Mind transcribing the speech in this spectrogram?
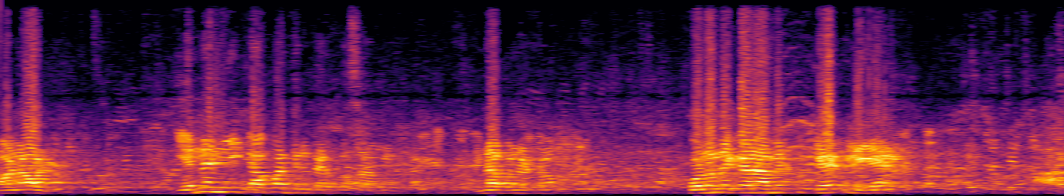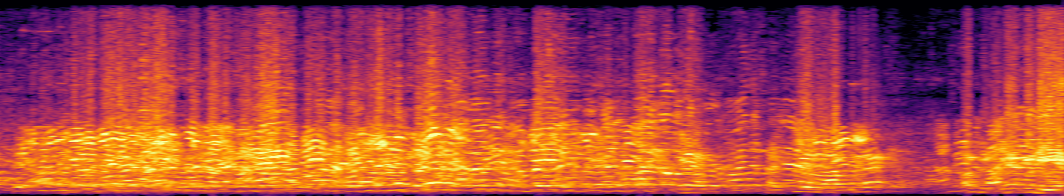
ஆனால் என்ன நீ காப்பாத்திருக்க கருப்பசாமி என்ன பண்ணட்டும்? குழந்தைக்கான அமைப்பு கேட்கலையே ஏன் சத்திய வாக்குல அப்படி கேட்கலையே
